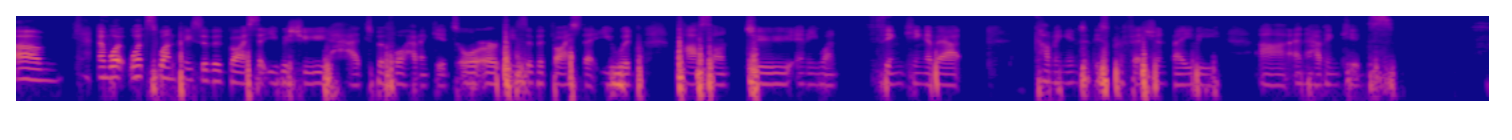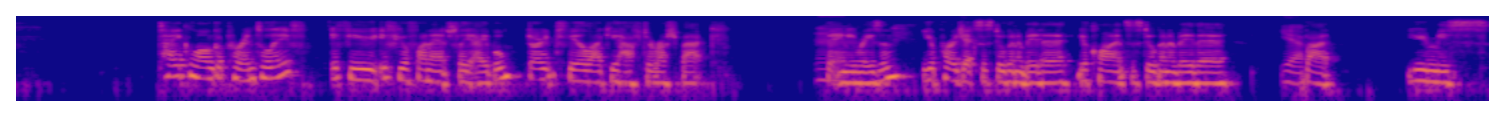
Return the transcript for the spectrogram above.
um, and what what's one piece of advice that you wish you had before having kids, or, or a piece of advice that you would pass on to anyone thinking about coming into this profession, maybe, uh, and having kids? take longer parental leave if you if you're financially able don't feel like you have to rush back for Mm, any reason. Your projects are still going to be there. Your clients are still going to be there. Yeah, but you miss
